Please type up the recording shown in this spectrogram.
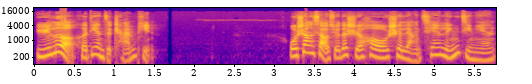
娱乐和电子产品。我上小学的时候是两千零几年，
